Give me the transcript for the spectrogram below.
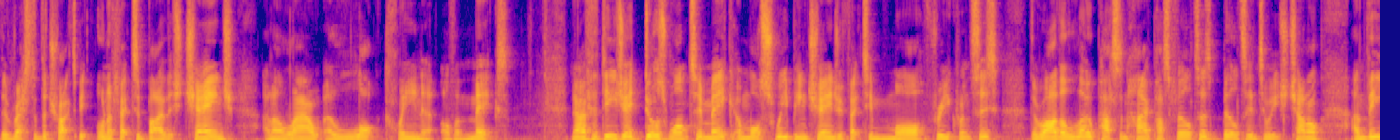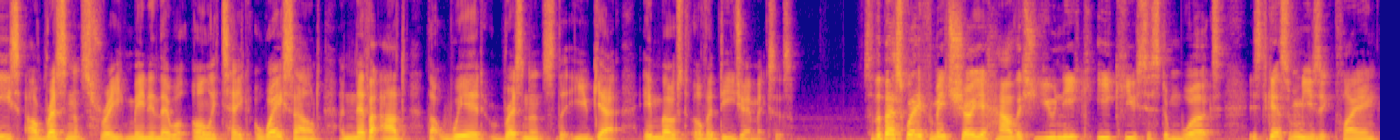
the rest of the track to be unaffected by this change and allow a lot cleaner of a mix. Now, if the DJ does want to make a more sweeping change affecting more frequencies, there are the low pass and high pass filters built into each channel, and these are resonance free, meaning they will only take away sound and never add that weird resonance that you get in most other DJ mixes. So the best way for me to show you how this unique EQ system works is to get some music playing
